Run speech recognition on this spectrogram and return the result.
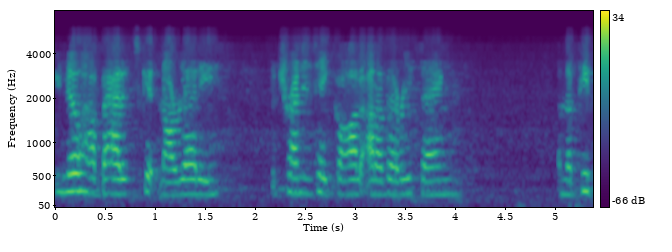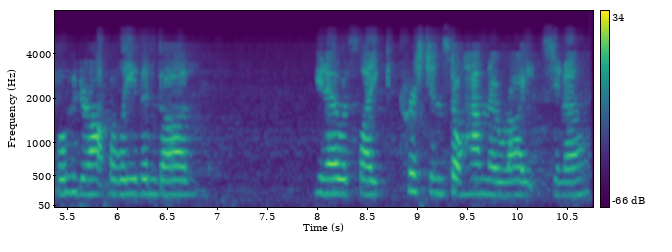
You know how bad it's getting already. They're trying to take God out of everything. And the people who do not believe in God, you know, it's like Christians don't have no rights, you know.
